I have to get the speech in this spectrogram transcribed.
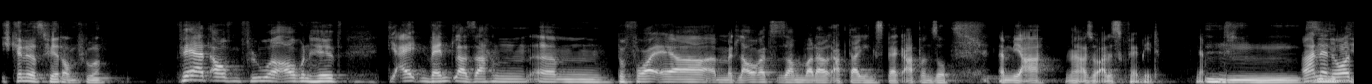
Ich kenne das Pferd auf dem Flur. Pferd auf dem Flur, auch ein Hit. Die alten Wendler-Sachen, ähm, bevor er ähm, mit Laura zusammen war, da, ab da ging es bergab und so. Ähm, ja, na, also alles querbeet. Ja. Mm, An der, Nord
